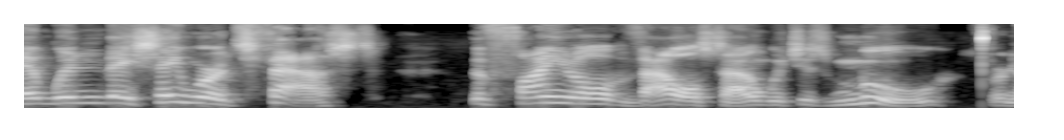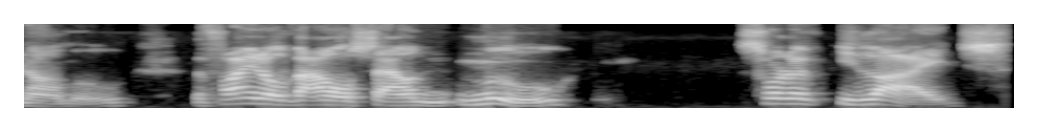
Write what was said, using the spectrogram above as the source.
and when they say words fast, the final vowel sound, which is mu for namu, the final vowel sound mu sort of elides.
